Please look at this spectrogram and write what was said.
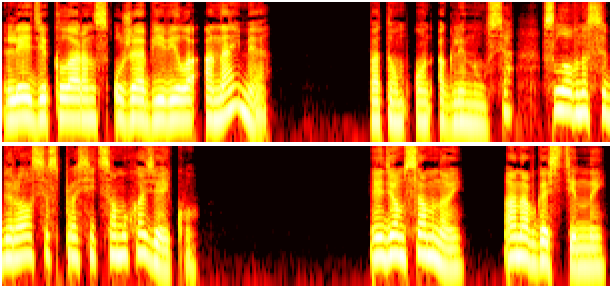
Леди Кларенс уже объявила о найме? Потом он оглянулся, словно собирался спросить саму хозяйку. «Идем со мной. Она в гостиной».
